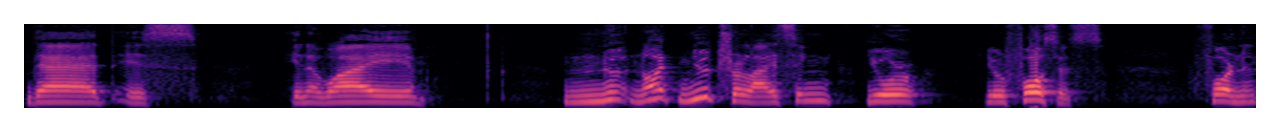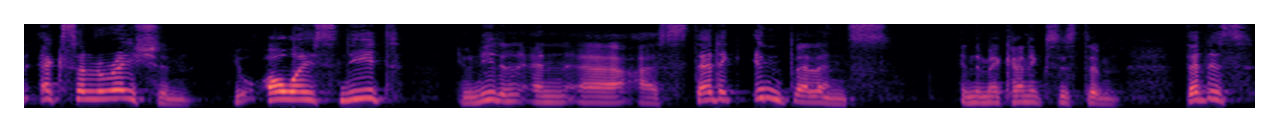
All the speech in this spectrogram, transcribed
that is in a way not neutralizing your, your forces. For an acceleration, you always need you need an, an uh, a static imbalance in the mechanic system that is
